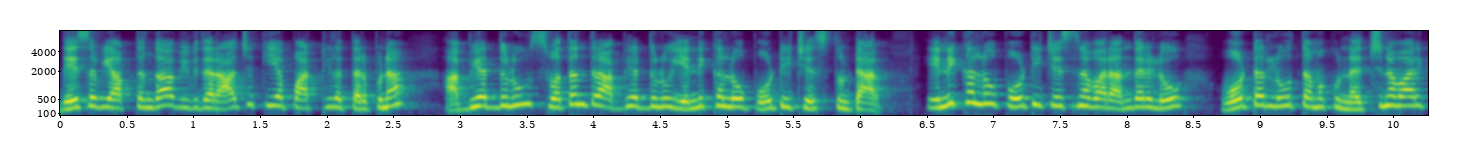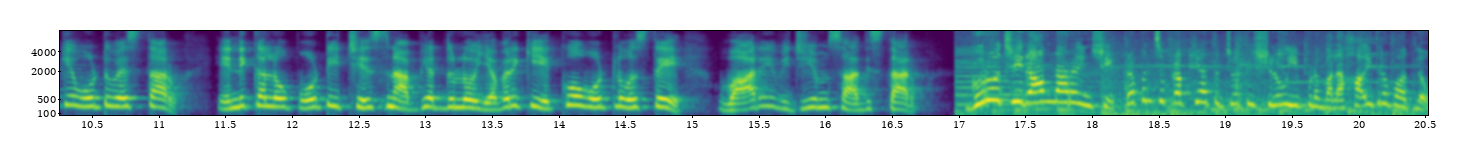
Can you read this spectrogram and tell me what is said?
దేశవ్యాప్తంగా వివిధ రాజకీయ పార్టీల తరపున అభ్యర్థులు స్వతంత్ర అభ్యర్థులు ఎన్నికల్లో పోటీ చేస్తుంటారు. ఎన్నికల్లో పోటీ చేసిన వారందరిలో ఓటర్లు తమకు నచ్చిన వారికే ఓటు వేస్తారు. ఎన్నికల్లో పోటీ చేసిన అభ్యర్థుల్లో ఎవరికి ఎక్కువ ఓట్లు వస్తే వారే విజయం సాధిస్తారు. గురూజీ రామ్ నారాయణ్ జీ ప్రపంచ ప్రఖ్యాత జ్యోతిష్యులు ఇప్పుడు మన హైదరాబాద్లో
